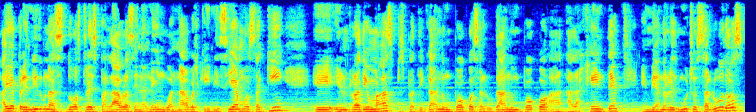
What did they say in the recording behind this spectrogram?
haya aprendido unas dos, tres palabras en la lengua náhuatl que iniciamos aquí eh, en Radio Más, pues platicando un poco, saludando un poco a la gente, enviándoles muchos saludos.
